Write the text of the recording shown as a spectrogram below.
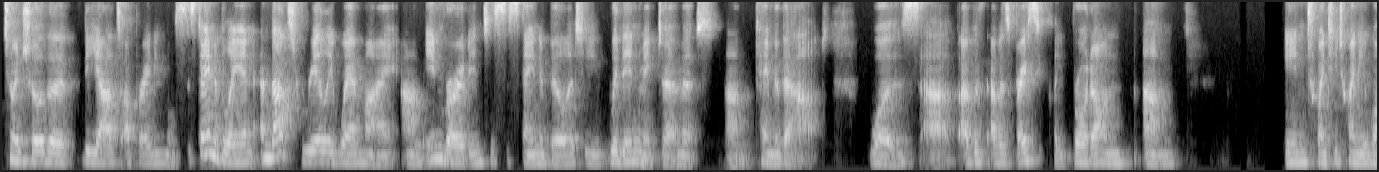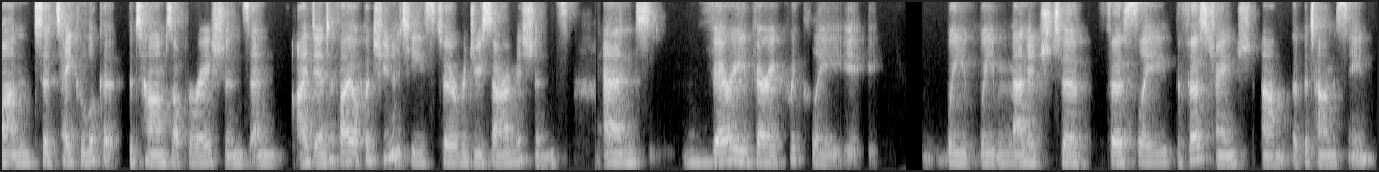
to ensure that the yard's operating more sustainably. And, and that's really where my um, inroad into sustainability within McDermott um, came about was uh, I, was, I was basically brought on um, in 2021 to take a look at the Batam's operations and identify opportunities to reduce our emissions. And very, very quickly, we we managed to firstly the first change um, that Batam has seen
